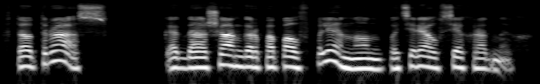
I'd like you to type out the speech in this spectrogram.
В тот раз когда Шангар попал в плен, он потерял всех родных.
